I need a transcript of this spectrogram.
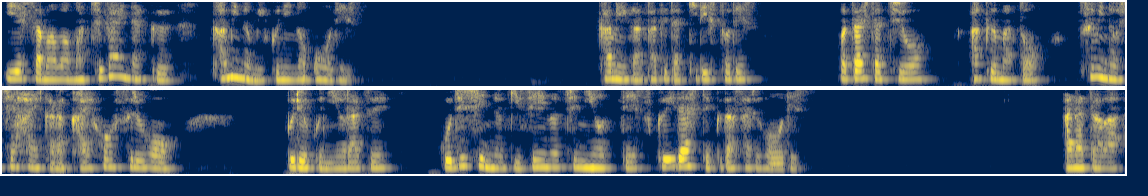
イエス様は間違いなく神の御国の王です。神が立てたキリストです。私たちを悪魔と罪の支配から解放する王。武力によらず、ご自身の犠牲の血によって救い出してくださる王です。あなたは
